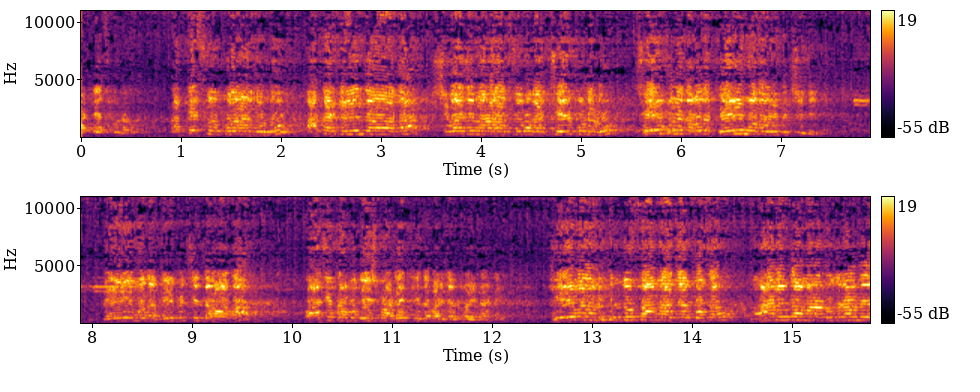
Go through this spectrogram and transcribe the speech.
కట్టేసుకున్నాడు. కట్టేసుకుని పోరాడుతుండు. అక్కడికి వెళ్ళిన తర్వాత శివాజీ మహారాజ్ శివ గారు చేరుకున్నాడు చేరుకున్న తర్వాత పేరీ మొద వినిపించింది. పేరీ మొద వినిపించిన తర్వాత బాజీ ప్రభు దేశపాండే కింద పడి చనిపోయిందండి కేవలం హిందూ సామ్రాజ్యం కోసం మనం ఇంకా మన నుదురాల మీద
